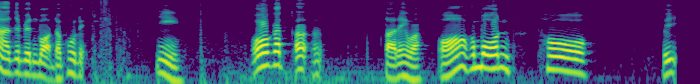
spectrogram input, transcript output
น่าจะเป็นบอทนะพวกนี้นี่ โอ้ก็ตายได้วะ อ๋อข้างบนโธ่เฮ้ย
